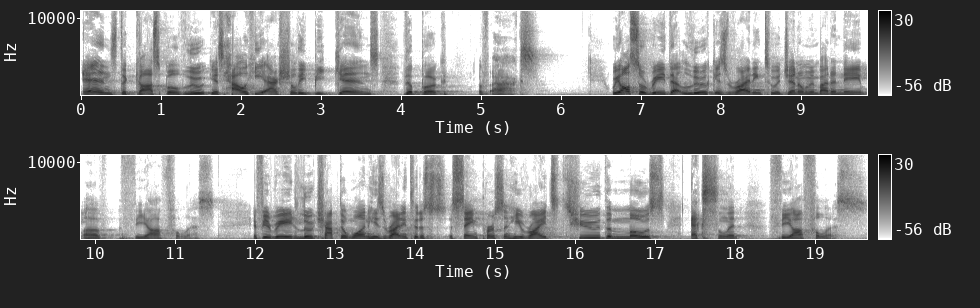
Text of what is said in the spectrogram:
ends the Gospel of Luke is how he actually begins the book of Acts. We also read that Luke is writing to a gentleman by the name of Theophilus. If you read Luke chapter 1, he's writing to the same person. He writes to the most excellent Theophilus.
